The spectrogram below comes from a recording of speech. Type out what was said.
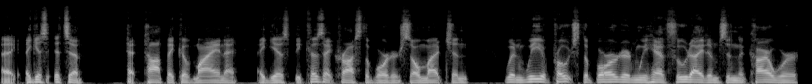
I, I, guess it's a pet topic of mine. I, I guess because I cross the border so much, and when we approach the border and we have food items in the car, we're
